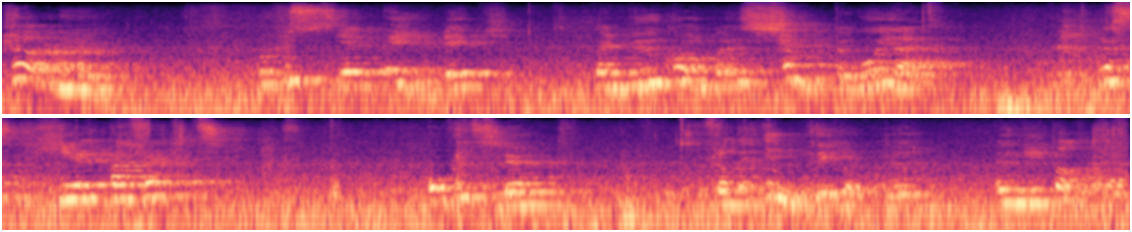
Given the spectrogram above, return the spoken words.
Klarer du å huske et øyeblikk der du kom på en kjempegod idé? Nesten helt perfekt. Og plutselig, fra det indre kroppen din, en ny tanke.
